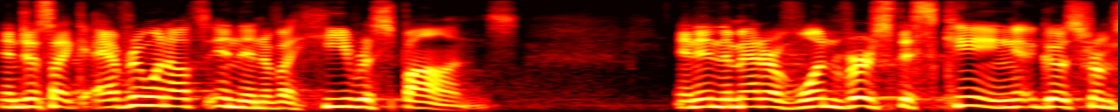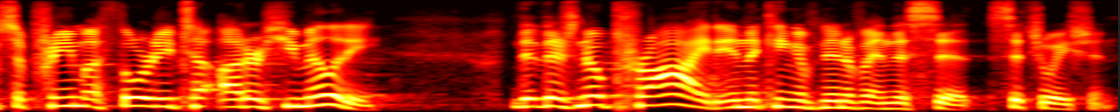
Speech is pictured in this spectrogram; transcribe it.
and just like everyone else in Nineveh, he responds. And in the matter of one verse, this king goes from supreme authority to utter humility. There's no pride in the king of Nineveh in this situation.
